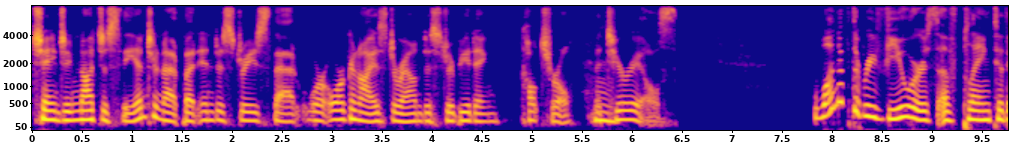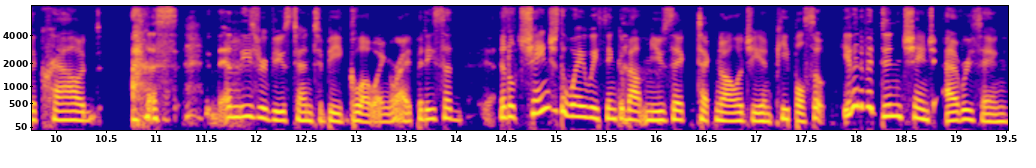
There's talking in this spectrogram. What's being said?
changing not just the internet, but industries that were organized around distributing cultural hmm. materials. One of the reviewers of Playing to the Crowd, and these reviews tend to be glowing, right? But he said yes. it'll change the way we think about music, technology, and people. So even if it didn't change everything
